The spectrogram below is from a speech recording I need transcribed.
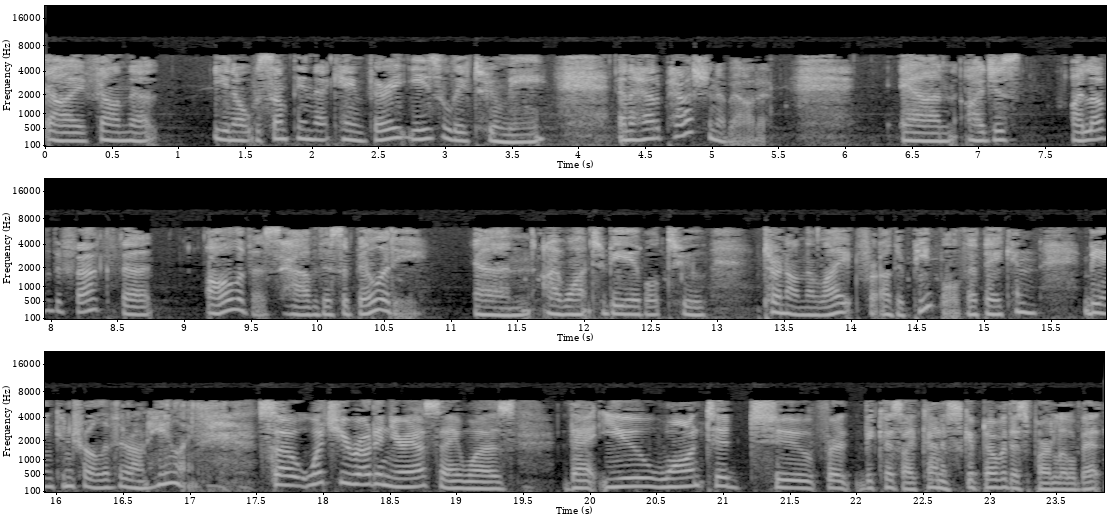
I found that you know it was something that came very easily to me, and I had a passion about it. And I just I love the fact that all of us have this ability. And I want to be able to turn on the light for other people that they can be in control of their own healing. So what you wrote in your essay was that you wanted to, for because I kind of skipped over this part a little bit,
